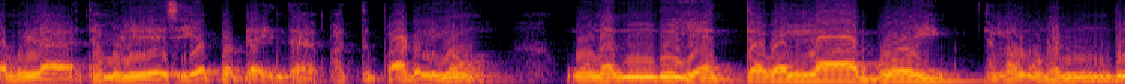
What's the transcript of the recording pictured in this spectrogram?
தமிழா தமிழிலே செய்யப்பட்ட இந்த பத்து பாடலையும் உணர்ந்து ஏத்தவல்லார் போய் நல்லா உணர்ந்து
